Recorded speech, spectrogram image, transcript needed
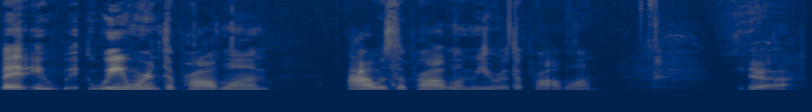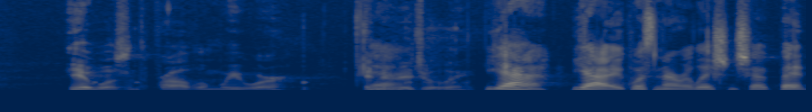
But it, we weren't the problem. I was the problem. You were the problem. Yeah. It wasn't the problem. We were Yeah. individually. Yeah, yeah. It wasn't our relationship, but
